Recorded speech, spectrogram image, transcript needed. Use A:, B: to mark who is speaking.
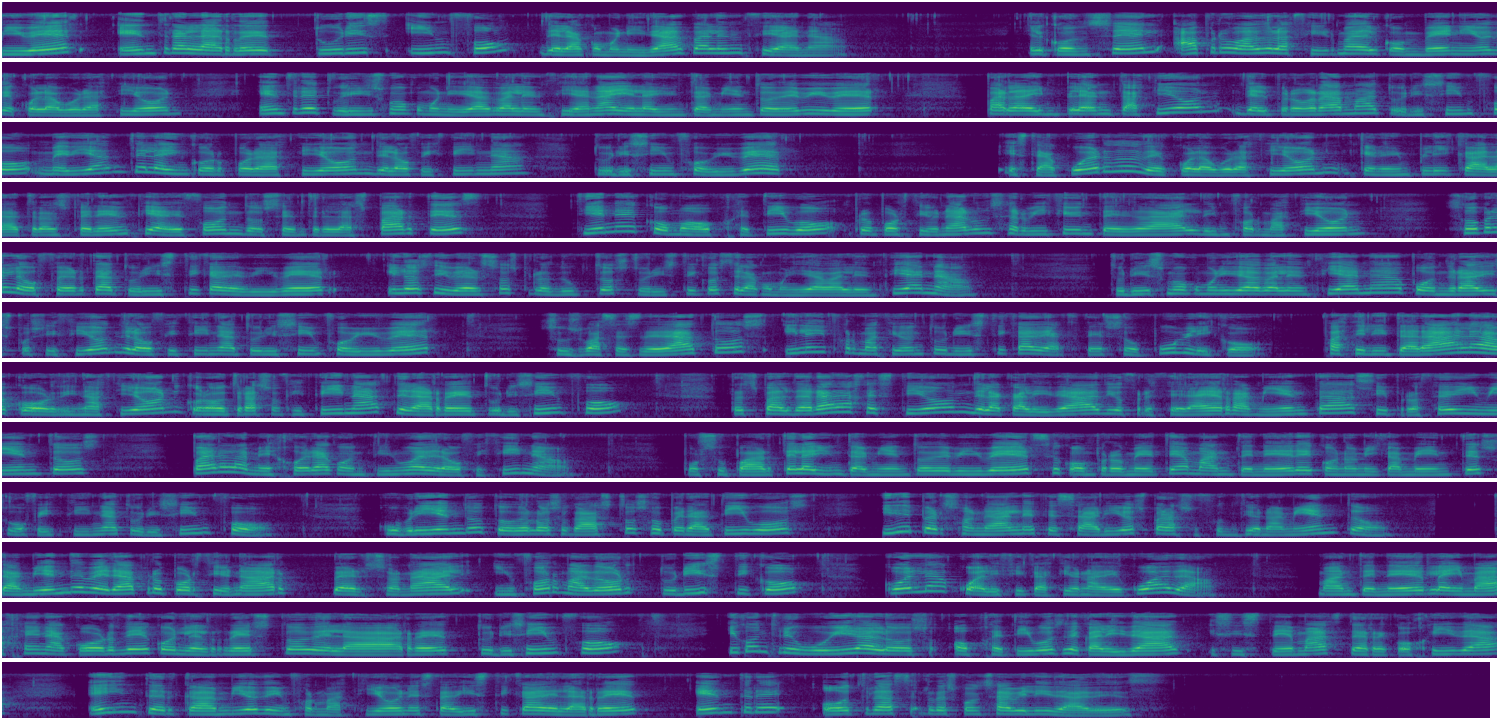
A: Viver entra en la red Turis Info de la Comunidad Valenciana. El Consell ha aprobado la firma del convenio de colaboración entre Turismo Comunidad Valenciana y el Ayuntamiento de Viver para la implantación del programa Turisinfo mediante la incorporación de la oficina Turisinfo Viver. Este acuerdo de colaboración, que no implica la transferencia de fondos entre las partes, tiene como objetivo proporcionar un servicio integral de información sobre la oferta turística de Viver y los diversos productos turísticos de la comunidad valenciana. Turismo Comunidad Valenciana pondrá a disposición de la oficina Turisinfo Viver sus bases de datos y la información turística de acceso público. Facilitará la coordinación con otras oficinas de la red Turisinfo, respaldará la gestión de la calidad y ofrecerá herramientas y procedimientos para la mejora continua de la oficina. Por su parte, el Ayuntamiento de Viver se compromete a mantener económicamente su oficina Turisinfo, cubriendo todos los gastos operativos y de personal necesarios para su funcionamiento. También deberá proporcionar personal informador turístico con la cualificación adecuada, mantener la imagen acorde con el resto de la red Turisinfo y contribuir a los objetivos de calidad y sistemas de recogida e intercambio de información estadística de la red, entre otras responsabilidades.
